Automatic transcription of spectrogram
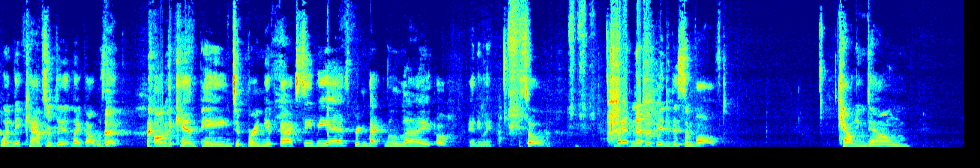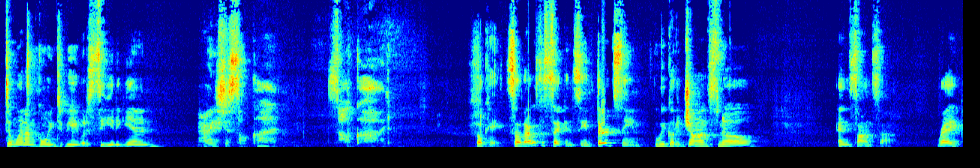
when they canceled it, like I was like on the campaign to bring it back. CBS, bring back Moonlight. Oh, anyway. So, but I've never been this involved. Counting down to when I'm going to be able to see it again. God, it's just so good. So good. Okay, so that was the second scene. Third scene, we go to Jon Snow and Sansa, right?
